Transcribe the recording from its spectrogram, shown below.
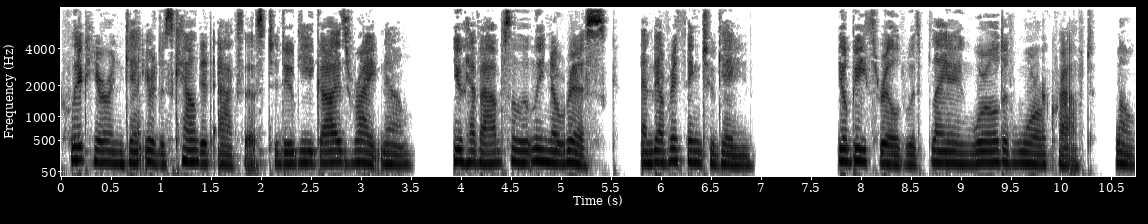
click here and get your discounted access to Dugi Guides right now. You have absolutely no risk, and everything to gain. You'll be thrilled with playing World of Warcraft. Well,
